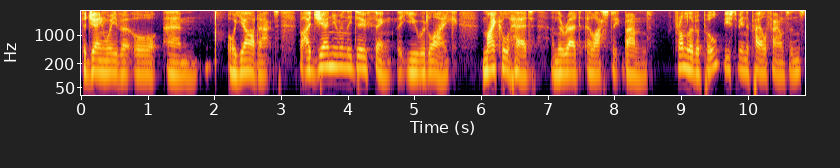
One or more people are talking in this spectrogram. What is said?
for Jane Weaver or um, or Yard Act, but I genuinely do think that you would like Michael Head and the Red Elastic Band from Liverpool. Used to be in the Pale Fountains,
